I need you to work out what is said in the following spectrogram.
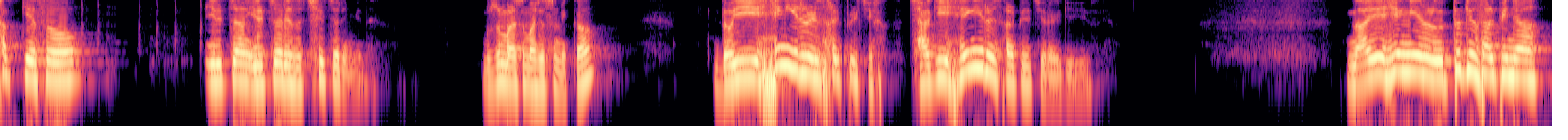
학계서 1장 1절에서 7절입니다. 무슨 말씀하셨습니까? 너희 행위를 살필지라. 자기 행위를 살필지라 이렇게 얘기했어요. 나의 행위를 어떻게 살피냐?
